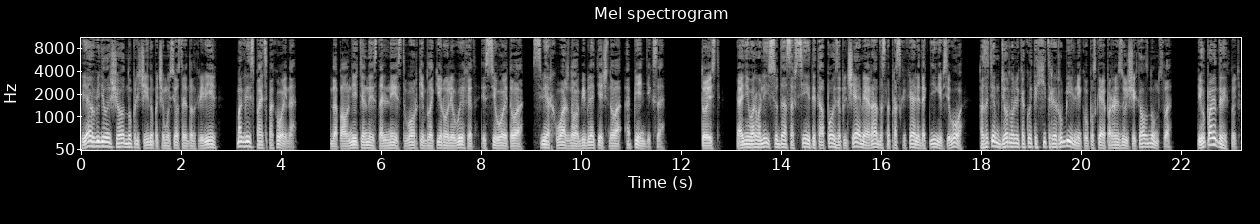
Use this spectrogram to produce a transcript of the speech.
я увидел еще одну причину, почему сестры Донкривиль могли спать спокойно. Дополнительные стальные створки блокировали выход из всего этого сверхважного библиотечного аппендикса. То есть они ворвались сюда со всей этой толпой за плечами, радостно проскакали до книги всего, а затем дернули какой-то хитрый рубильник, выпуская парализующее колдунство, и упали дрыхнуть.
